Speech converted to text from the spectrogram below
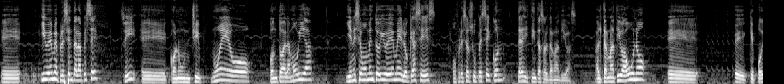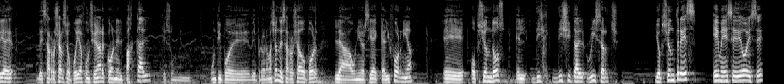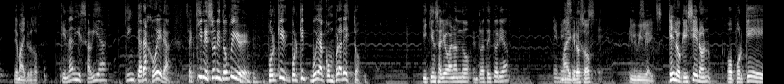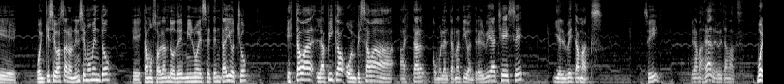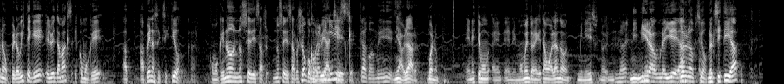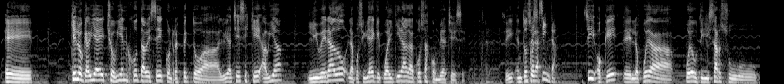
Eh, IBM presenta la PC, ¿sí? Eh, con un chip nuevo, con toda la movida. Y en ese momento IBM lo que hace es ofrecer su PC con tres distintas alternativas. Alternativa 1, eh, eh, que podía desarrollarse o podía funcionar con el Pascal, que es un, un tipo de, programación desarrollado por la Universidad de California. Eh, opción 2, el Dig- Digital Research. Y opción 3, MS-DOS de Microsoft. Que nadie sabía quién carajo era. O sea, ¿quiénes son estos pibes? ¿Por qué, ¿Por qué voy a comprar esto? ¿Y quién salió ganando en toda esta historia? MS2, Microsoft y Bill Gates. ¿Qué es lo que hicieron o por qué o en qué se basaron en ese momento? Eh, estamos hablando de 1978. Estaba la pica o empezaba a, a estar como la alternativa entre el VHS y el Betamax. ¿Sí? Era más grande el Betamax. Bueno, pero viste que el Betamax es como que a- apenas existió. Claro. Como que no, no, se, desarrolló, no se desarrolló como, Como el el VHS. minidisc. Claro, con mini disc. Ni hablar. Bueno, en este mom- en, en el momento en el que estamos hablando, minidisc no- No- ni, ni era una idea. No era una opción. No existía. Eh, ¿Qué es lo que había hecho bien JBC con respecto al VHS? Es que había liberado la posibilidad de que cualquiera haga cosas con VHS. claro. ¿sí? Con Entonces, la cinta. Sí, o que eh, lo pueda, pueda utilizar su,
